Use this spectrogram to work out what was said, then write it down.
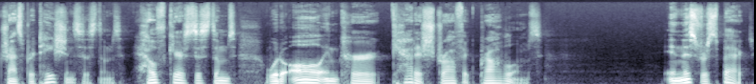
transportation systems, healthcare systems would all incur catastrophic problems. In this respect,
